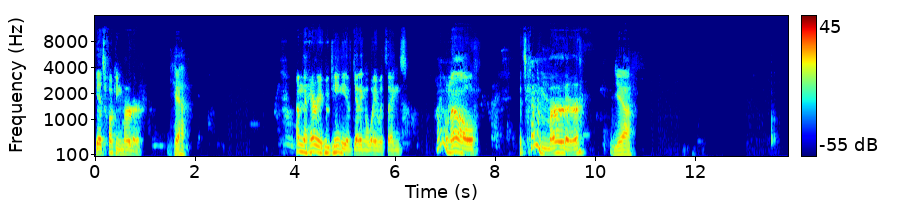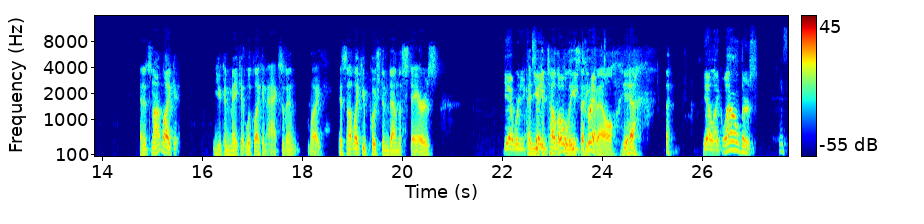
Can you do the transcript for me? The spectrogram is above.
Yeah, it's fucking murder. Yeah. I'm the Harry Houdini of getting away with things. I don't know. It's kind of murder. Yeah. And it's not like you can make it look like an accident. Like it's not like you pushed him down the stairs Yeah, where you can and say, you can tell the "Oh, police he that he fell. Yeah. Yeah, like well, there's He's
